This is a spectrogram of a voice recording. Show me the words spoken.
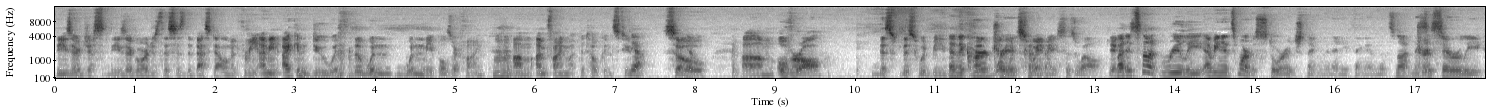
These are just these are gorgeous. This is the best element for me. I mean, I can do with the wooden wooden meeples are fine. Mhm. Um, I'm fine with the tokens too. Yeah. So um, overall, this this would be the, and the card tray is kind of nice as well. It but is. it's not really. I mean, it's more of a storage thing than anything, and it's not necessarily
